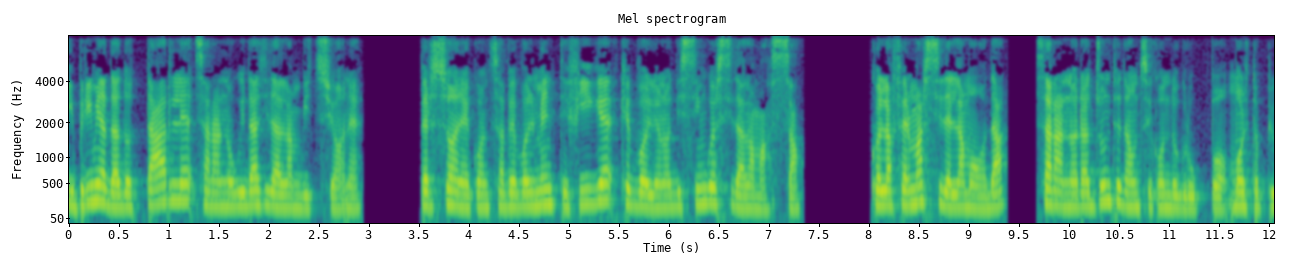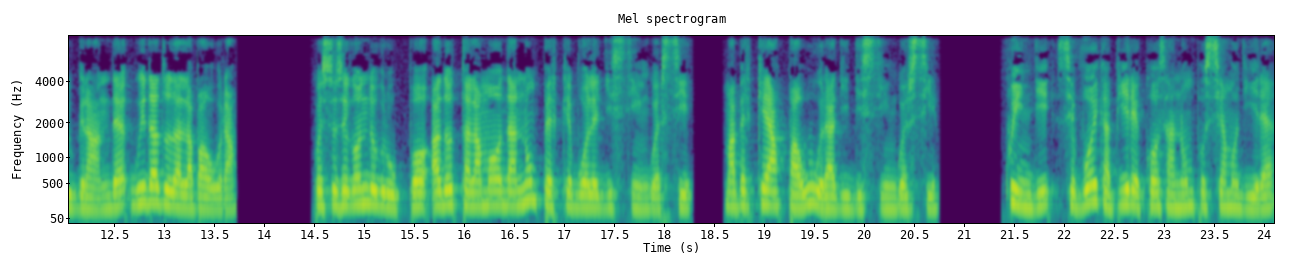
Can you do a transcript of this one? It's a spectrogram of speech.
I primi ad adottarle saranno guidati dall'ambizione, persone consapevolmente fighe che vogliono distinguersi dalla massa. Con l'affermarsi della moda saranno raggiunte da un secondo gruppo, molto più grande, guidato dalla paura. Questo secondo gruppo adotta la moda non perché vuole distinguersi, ma perché ha paura di distinguersi. Quindi, se vuoi capire cosa non possiamo dire,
